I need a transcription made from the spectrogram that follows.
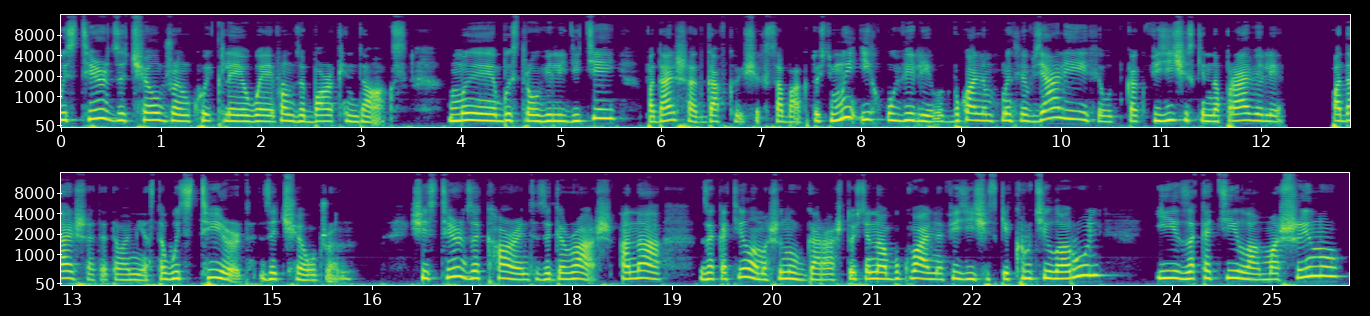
We steered the children quickly away from the barking dogs. Мы быстро увели детей подальше от гавкающих собак. То есть мы их увели, вот в буквальном смысле взяли их и вот как физически направили подальше от этого места. We steered the children. She steered the car into the garage. Она закатила машину в гараж. То есть она буквально физически крутила руль и закатила машину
